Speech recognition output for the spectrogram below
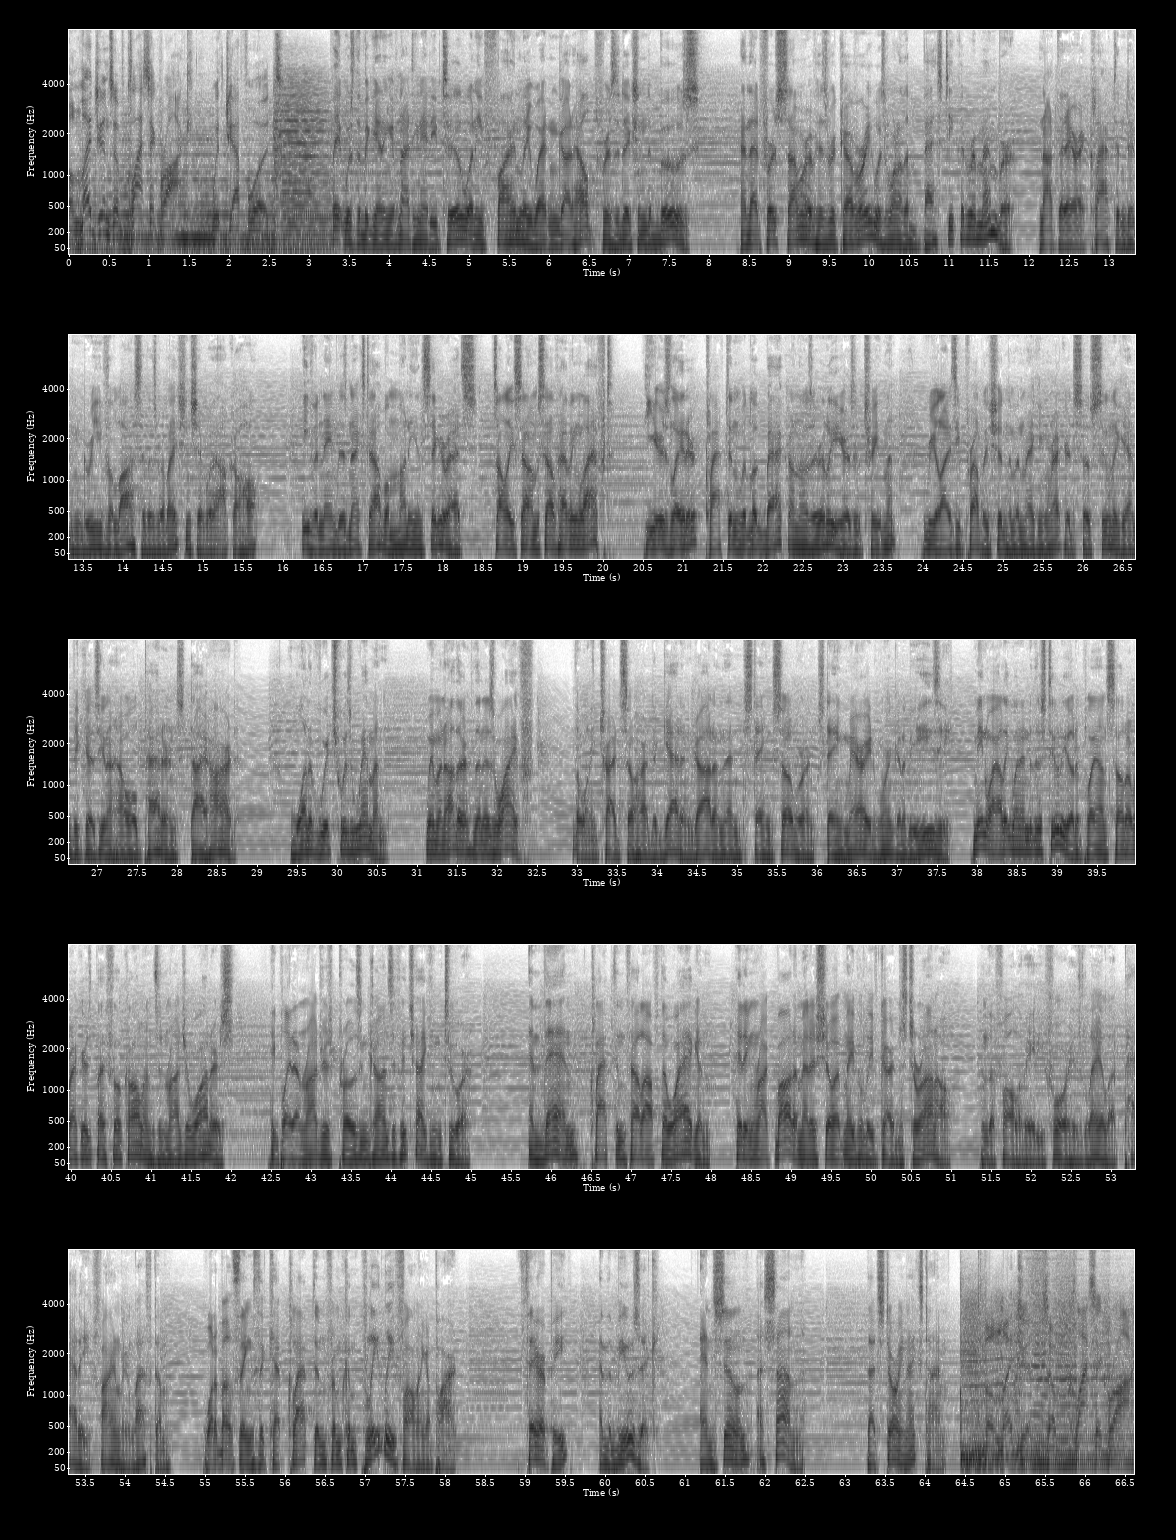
The Legends of Classic Rock with Jeff Woods. It was the beginning of 1982 when he finally went and got help for his addiction to booze. And that first summer of his recovery was one of the best he could remember. Not that Eric Clapton didn't grieve the loss of his relationship with alcohol. Even named his next album Money and Cigarettes. It's all he saw himself having left. Years later, Clapton would look back on those early years of treatment, realize he probably shouldn't have been making records so soon again because you know how old patterns die hard. One of which was women. Women other than his wife. The one he tried so hard to get and got, and then staying sober and staying married weren't going to be easy. Meanwhile, he went into the studio to play on solo records by Phil Collins and Roger Waters. He played on Roger's Pros and Cons of Hitchhiking tour. And then Clapton fell off the wagon hitting rock bottom at a show at Maple Leaf Gardens, Toronto. In the fall of 84, his Layla, Pattie, finally left him. What about things that kept Clapton from completely falling apart? Therapy and the music, and soon a son. That story next time. The Legends of Classic Rock.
